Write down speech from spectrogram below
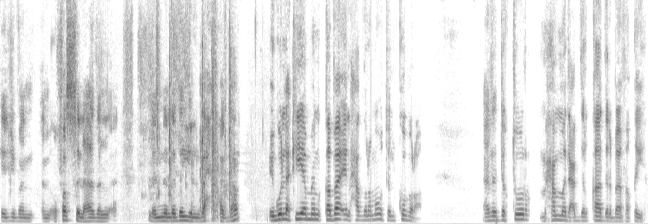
يجب ان أفصل هذا لأن لدي البحث حقها. يقول لك هي من قبائل حضرموت الكبرى. هذا الدكتور محمد عبد القادر بافقيه.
